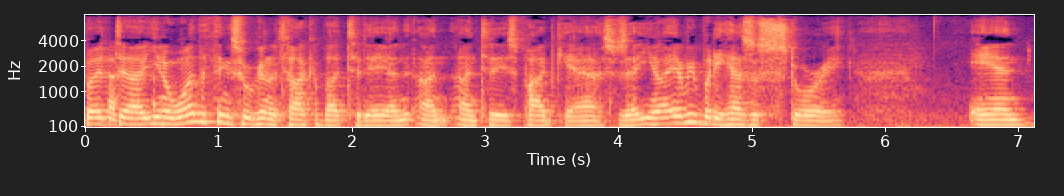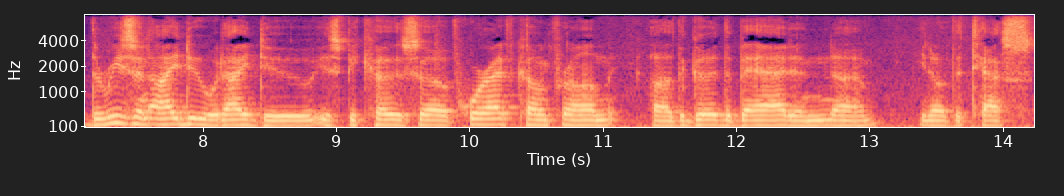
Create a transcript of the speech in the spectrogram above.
But uh, you know, one of the things we're going to talk about today on, on, on today's podcast is that you know everybody has a story, and the reason I do what I do is because of where I've come from, uh, the good, the bad, and uh, you know the tests.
